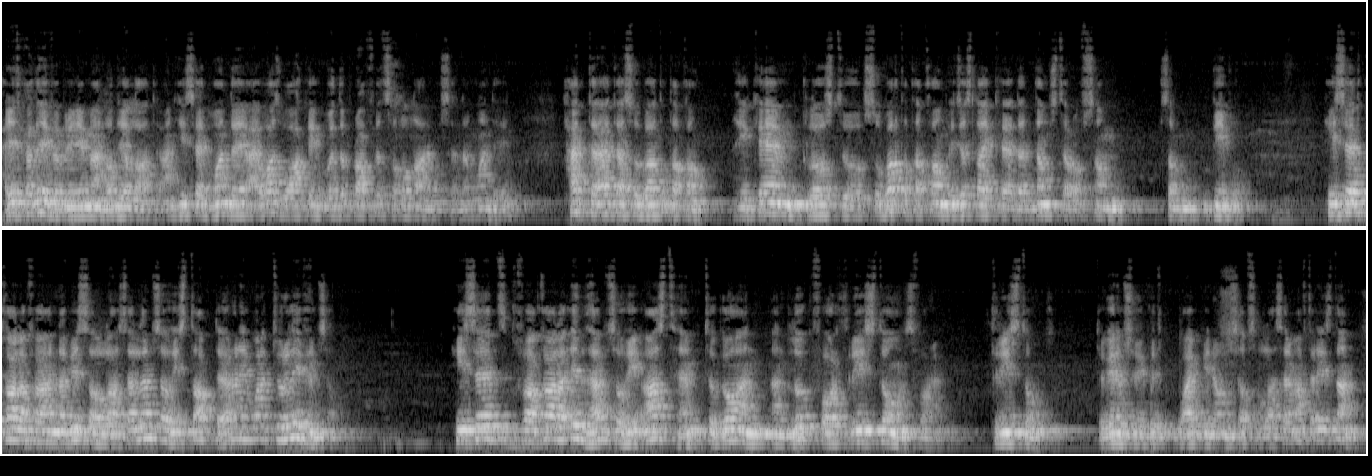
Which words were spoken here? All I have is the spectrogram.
Hadith Hudayfa ibn Yaman radiallahu ta'ala, he said one day I was walking with the Prophet sallallahu alaihi wasallam one day, حتى أتى سباط تقوم. He came close to Subat taqam is just like uh, the dumpster of some some people. He said قال فالنبي صلى الله عليه وسلم so he stopped there and he wanted to relieve himself. He said فقال اذهب so he asked him to go and, and look for three stones for him. Three stones to get him so he could wipe you know, himself وسلم, after he's done,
